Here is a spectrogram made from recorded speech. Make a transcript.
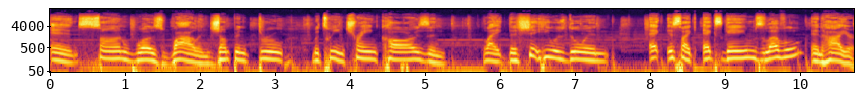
And son was wild and jumping through between train cars and like the shit he was doing it's like X Games level and higher.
